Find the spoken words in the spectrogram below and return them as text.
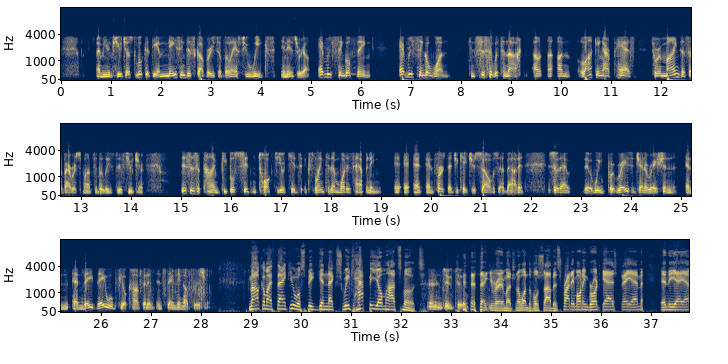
I mean, if you just look at the amazing discoveries of the last few weeks in Israel, every single thing, every single one, consistent with Tanakh, unlocking our past to remind us of our responsibilities to the future. This is a time people sit and talk to your kids, explain to them what is happening, and, and first educate yourselves about it, so that that we raise a generation, and and they they will feel confident in standing up for Israel. Malcolm, I thank you. We'll speak again next week. Happy Yom Ha'atzmaut. And you too. thank you very much, and a wonderful Shabbos. Friday morning broadcast, JM in the AM.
